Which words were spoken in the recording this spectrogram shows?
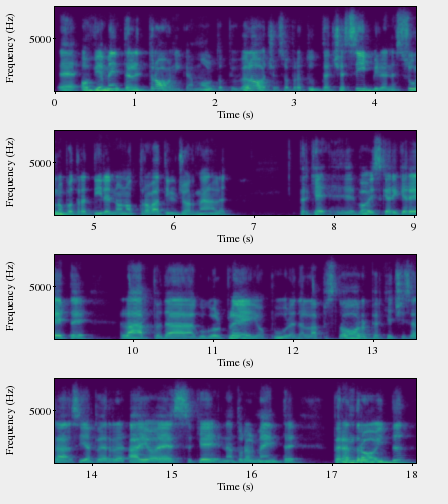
eh, ovviamente elettronica, molto più veloce, soprattutto accessibile, nessuno potrà dire non ho trovato il giornale perché eh, voi scaricherete l'app da Google Play oppure dall'App Store, perché ci sarà sia per iOS che naturalmente per Android,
